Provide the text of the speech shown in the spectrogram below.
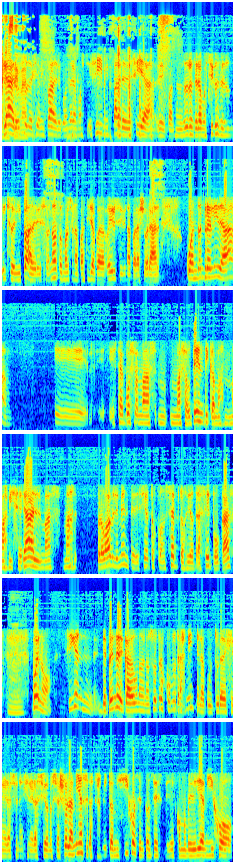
claro, eso lo decía mi padre cuando éramos sí, mi padre decía eh, cuando nosotros éramos chicos es un dicho de mi padre eso, ¿no? Tomarse una pastilla para reírse y una para llorar, cuando en realidad eh, esta cosa más más auténtica, más más visceral, más más probablemente de ciertos conceptos de otras épocas, Mm. bueno, siguen, depende de cada uno de nosotros cómo transmite la cultura de generación en generación. O sea, yo la mía se las transmito a mis hijos, entonces es como me diría mi hijo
